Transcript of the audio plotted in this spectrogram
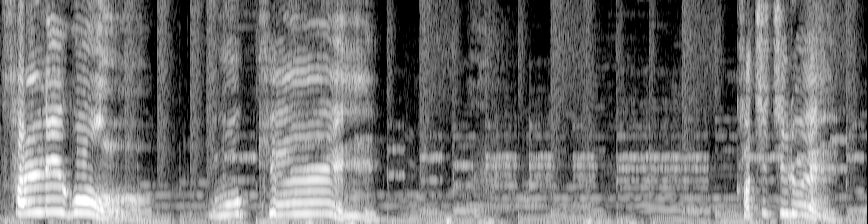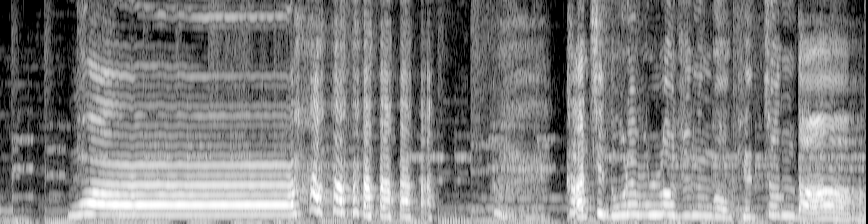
살리고 오케이. 같이 치료해. 우와. 같이 노래 불러주는 거 개쩐다.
